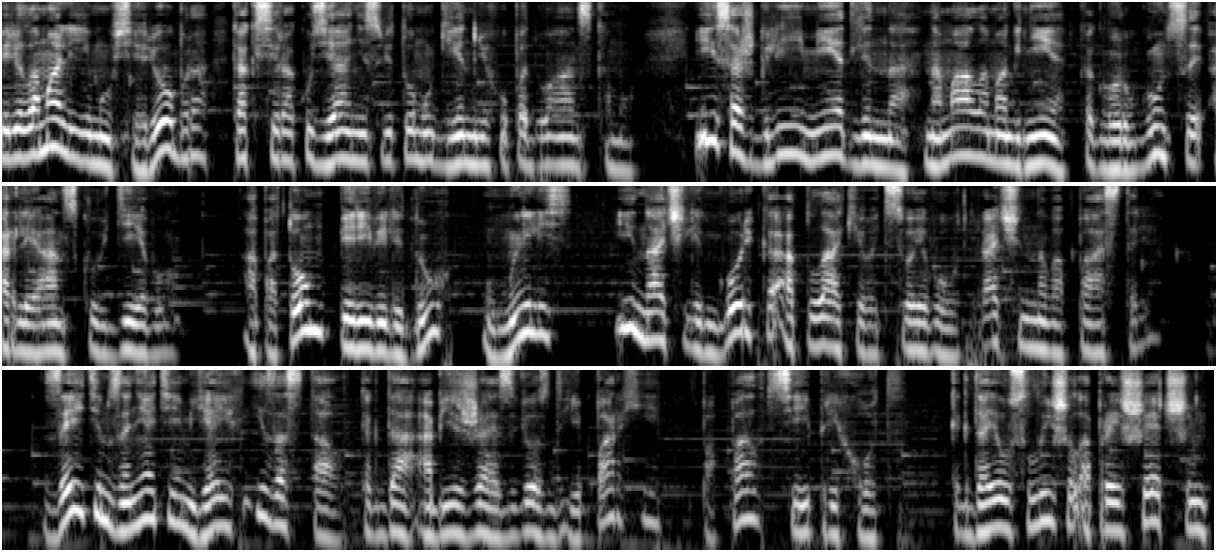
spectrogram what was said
переломали ему все ребра, как сиракузяне святому Генриху Падуанскому, и сожгли медленно на малом огне, как бургунцы Орлеанскую деву. А потом перевели дух, умылись и начали горько оплакивать своего утраченного пастыря. За этим занятием я их и застал, когда, объезжая звезды епархии, попал в сей приход. Когда я услышал о происшедшем,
